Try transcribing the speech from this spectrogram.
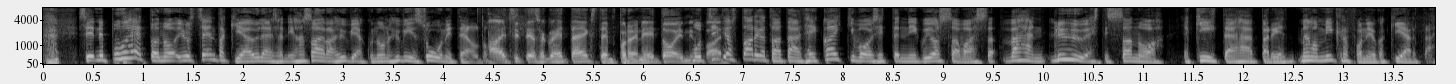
se, ne puheet on just sen takia yleensä ihan sairaan hyviä, kun ne on hyvin suunniteltu. Ai, sitten jos joku heittää extempore, niin ei toimi Mutta sitten jos tarjotaan tämä, että hei kaikki voi sitten niinku jossain vaiheessa vähän lyhyesti sanoa ja kiittää häpäriä, että meillä on mikrofoni, joka kiertää.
